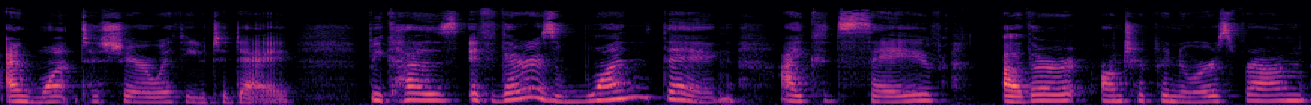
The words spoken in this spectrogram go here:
I want to share with you today. Because if there is one thing I could save other entrepreneurs from,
